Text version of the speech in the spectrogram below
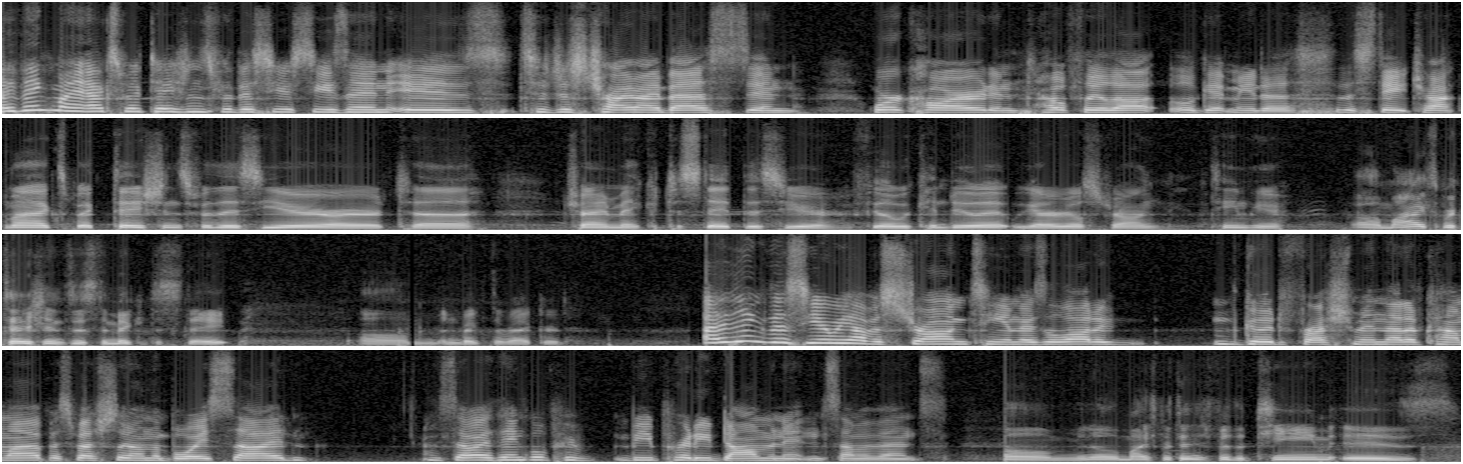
I think my expectations for this year's season is to just try my best and work hard, and hopefully that will get me to the state track. My expectations for this year are to try and make it to state this year. I feel we can do it. We got a real strong team here. Uh, my expectations is to make it to state um, and break the record. I think this year we have a strong team. There's a lot of good freshmen that have come up, especially on the boys' side. So I think we'll pre- be pretty dominant in some events. Um, you know, my expectation for the team is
